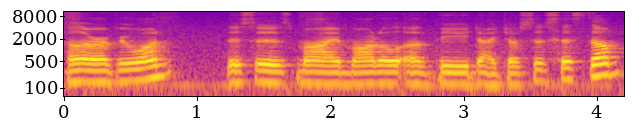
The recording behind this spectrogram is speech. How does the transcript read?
Hello everyone, this is my model of the digestive system.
